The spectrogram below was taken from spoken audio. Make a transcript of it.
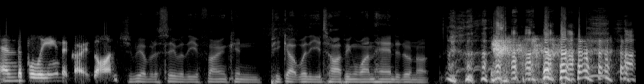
and the bullying that goes on. Should be able to see whether your phone can pick up whether you're typing one-handed or not.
